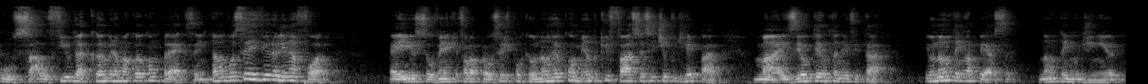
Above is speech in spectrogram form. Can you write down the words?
o, o fio da câmera é uma coisa complexa. Então vocês viram ali na foto. É isso, eu venho aqui falar para vocês porque eu não recomendo que faça esse tipo de reparo. Mas eu tentando evitar. Eu não tenho a peça, não tenho dinheiro,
